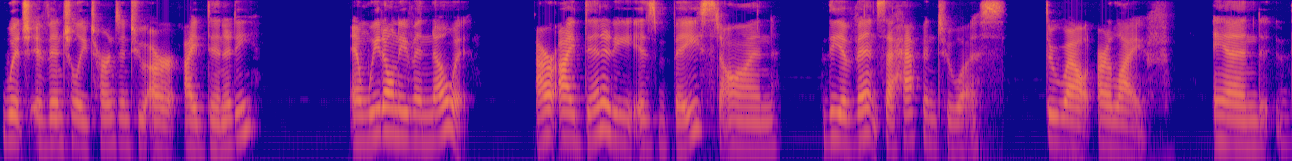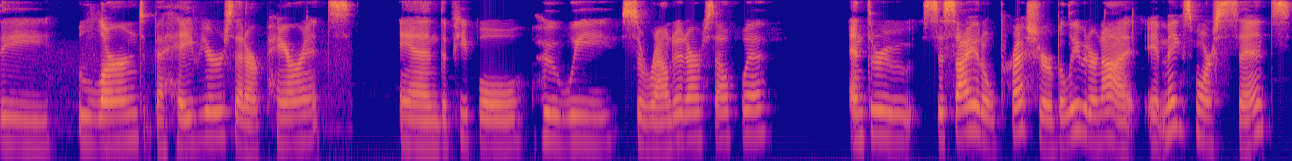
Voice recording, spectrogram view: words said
which eventually turns into our identity. And we don't even know it. Our identity is based on the events that happen to us throughout our life and the learned behaviors that our parents and the people who we surrounded ourselves with. And through societal pressure, believe it or not, it makes more sense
